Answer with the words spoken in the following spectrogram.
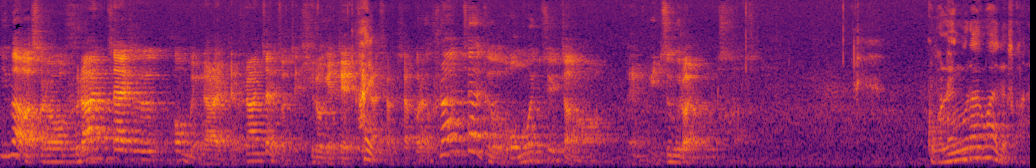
今はそれをフランチャイズ本部になられてフランチャイズとして広げていらっしゃるんですが、はい、これフランチャイズを思いついたのはいつぐらいなんですか？5年ぐらい前ですかね。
